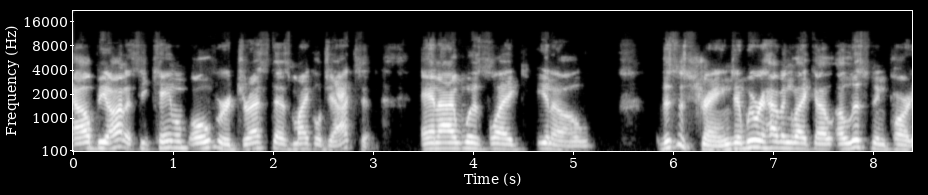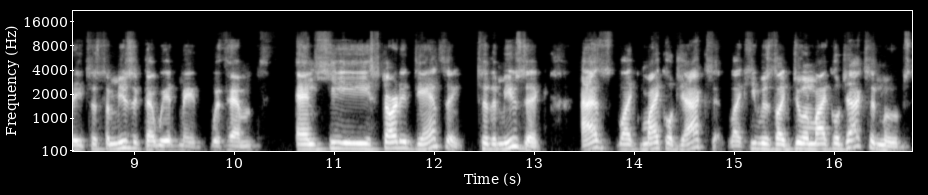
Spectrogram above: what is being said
I'll be honest, he came over dressed as Michael Jackson, and I was like, you know, this is strange. And we were having like a, a listening party to some music that we had made with him, and he started dancing to the music as like Michael Jackson. Like he was like doing Michael Jackson moves.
